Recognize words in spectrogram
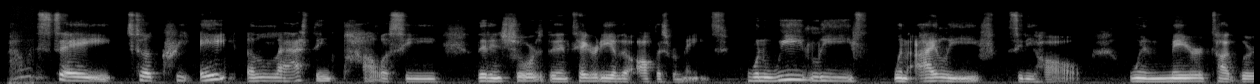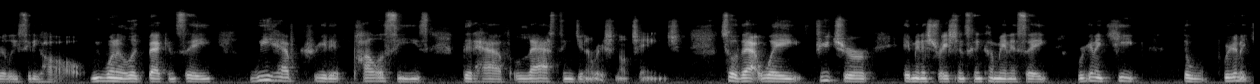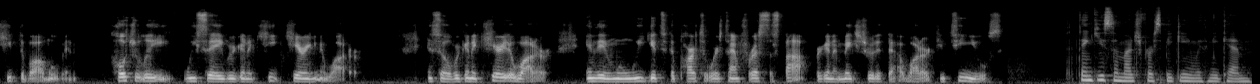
I would say to create a lasting policy that ensures the integrity of the office remains. When we leave, when I leave City Hall, when Mayor Todd Gloria leaves City Hall, we want to look back and say we have created policies that have lasting generational change. So that way, future administrations can come in and say, we're to keep the we're to keep the ball moving. Culturally, we say we're going to keep carrying the water. And so we're going to carry the water. And then when we get to the parts where it's time for us to stop, we're going to make sure that that water continues. Thank you so much for speaking with me, Kim.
